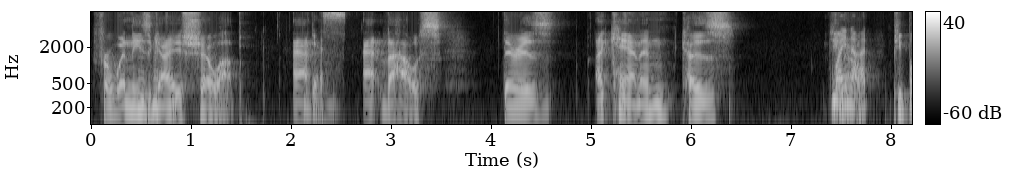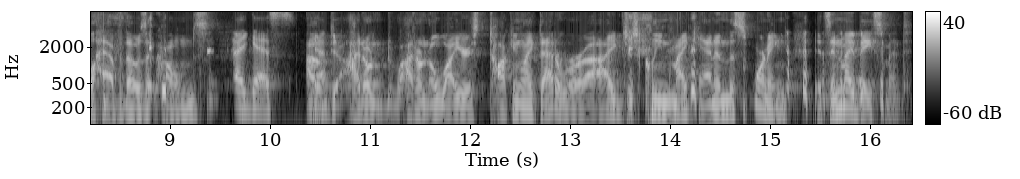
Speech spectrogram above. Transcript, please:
for when these guys show up at Yes. at the house? There is a cannon because Why not? People have those at homes. I guess. Yeah. d- I don't. I don't know why you're talking like that, Aurora. I just cleaned my cannon this morning. It's in my basement.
